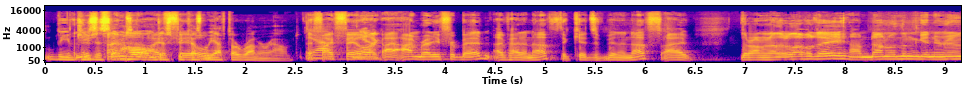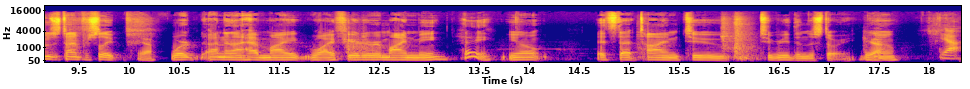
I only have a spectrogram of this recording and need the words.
leave there's Jesus at home I just because we have to run around. If Yeah. I fail, Yeah. like I, I'm ready for bed. I've had enough. The kids have been enough. I they're on another level today. I'm done with them. Get in your rooms. It's time for sleep. Yeah. We're and then I have my wife here to remind me, hey, you know, it's that time to to read them the story. you Yeah. know? Yeah.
